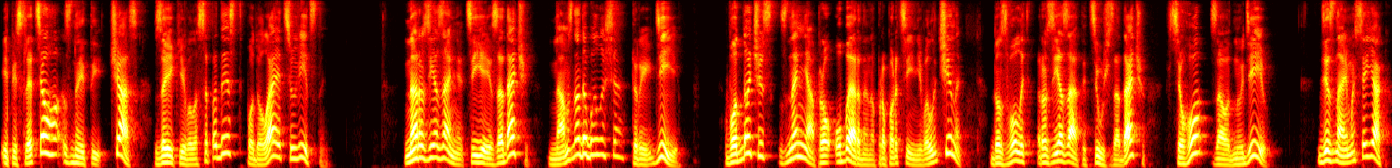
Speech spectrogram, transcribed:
і після цього знайти час, за який велосипедист подолає цю відстань. На розв'язання цієї задачі нам знадобилося три дії. Водночас, знання про обернено пропорційні величини дозволить розв'язати цю ж задачу всього за одну дію. Дізнаймося як.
